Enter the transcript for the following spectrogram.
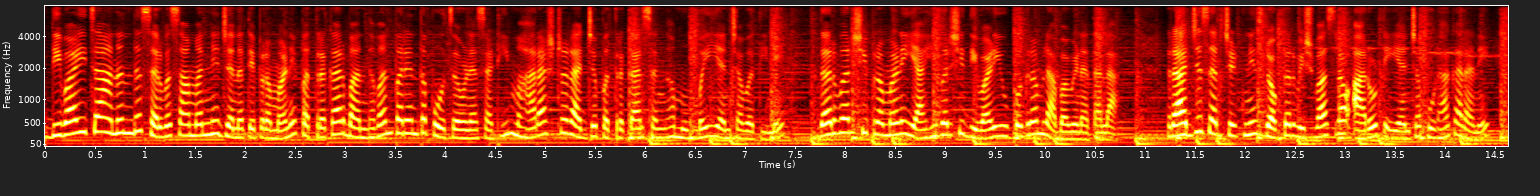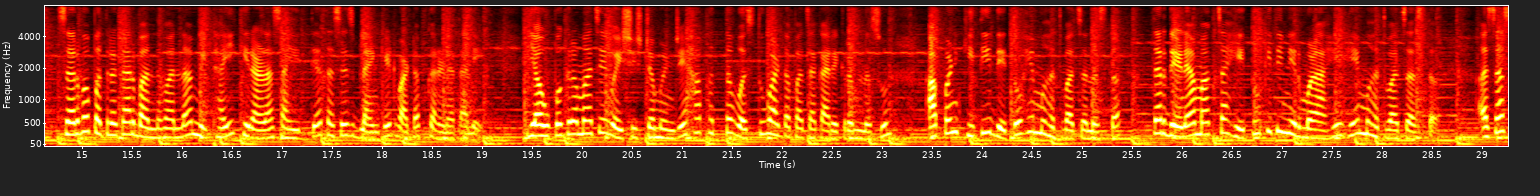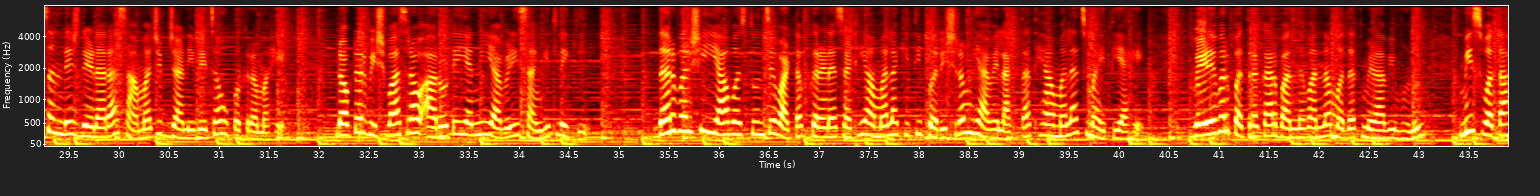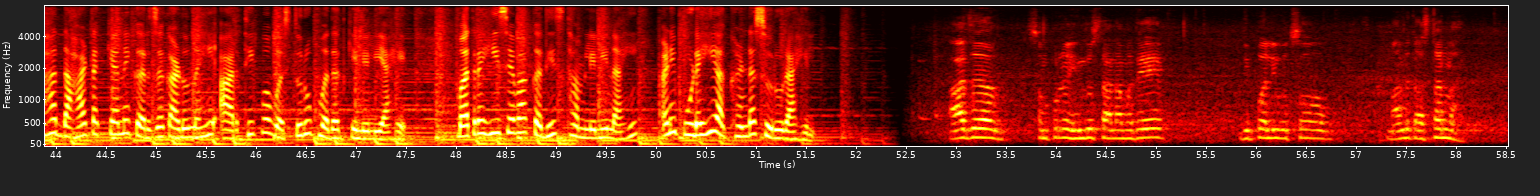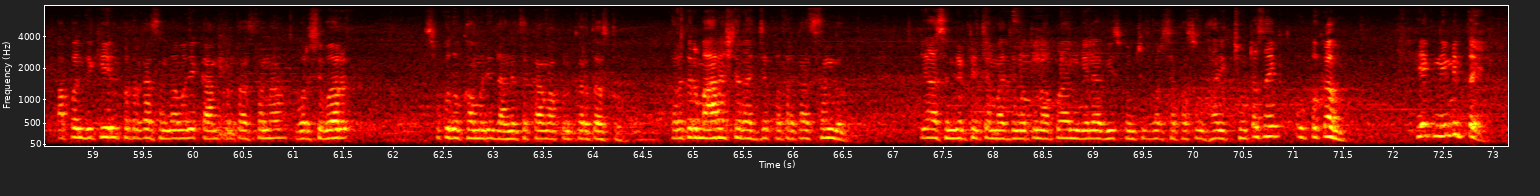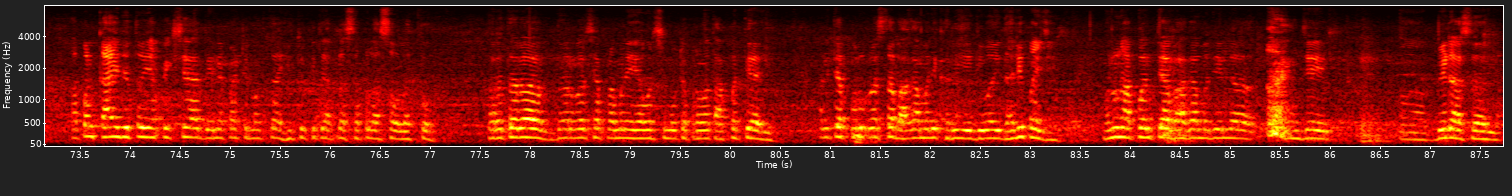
दिवाळीचा आनंद सर्वसामान्य जनतेप्रमाणे पत्रकार बांधवांपर्यंत पोहोचवण्यासाठी महाराष्ट्र राज्य पत्रकार संघ मुंबई यांच्या वतीने दरवर्षीप्रमाणे याही वर्षी दिवाळी उपक्रम राबविण्यात आला. राज्य सरचिटणीस डॉक्टर विश्वासराव आरोटे यांच्या पुढाकाराने सर्व पत्रकार बांधवांना मिठाई किराणा साहित्य तसेच ब्लँकेट वाटप करण्यात आले. या उपक्रमाचे वैशिष्ट्य म्हणजे हा फक्त वस्तू वाटपाचा कार्यक्रम नसून आपण किती देतो हे महत्वाचं नसतं तर देण्यामागचा हेतू किती निर्मळ आहे हे महत्वाचं असतं. असा संदेश देणारा सामाजिक जाणीवेचा उपक्रम आहे. डॉक्टर विश्वासराव आरोटे यांनी यावेळी सांगितले की दरवर्षी या वस्तूंचे वाटप करण्यासाठी आम्हाला किती परिश्रम घ्यावे लागतात हे आम्हालाच माहिती आहे. वेळेवर पत्रकार बांधवांना मदत मिळावी म्हणून मी स्वतः दहा टक्क्याने कर्ज काढूनही आर्थिक व वस्तुरूप मदत केलेली आहे. मात्र ही सेवा कधीच थांबलेली नाही आणि पुढेही अखंड सुरू राहील. आज संपूर्ण हिंदुस्थानामध्ये दीपावली उत्सव मानत असताना आपण देखील पत्रकार संघामध्ये काम करत असताना वर्षभर सुखदुःखामध्ये जाण्याचं काम आपण करत असतो. खरं तर महाराष्ट्र राज्य पत्रकार संघ या संघटनेच्या माध्यमातून आपण गेल्या वीस पंचवीस वर्षापासून हा एक छोटासा एक उपक्रम हे एक निमित्त आहे. आपण काय देतो यापेक्षा देण्यापाठीमागचा हेतू किती आपला सफल असावा लागतो. खरं तर दरवर्षाप्रमाणे यावर्षी मोठ्या प्रमाणात आपत्ती आली आणि त्या पूरग्रस्त भागामध्ये खरी दिवाळी झाली पाहिजे. म्हणून आपण त्या भागामधील जे बीड असेल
